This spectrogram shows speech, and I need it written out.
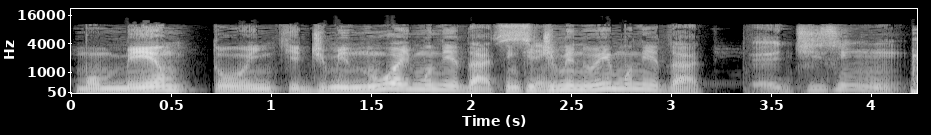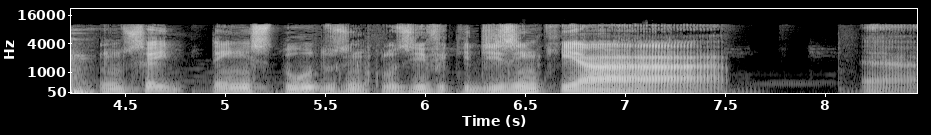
momento em que diminua a imunidade. Tem que Sim. diminuir a imunidade. É, Dizem, não sei, tem estudos, inclusive, que dizem que a, é,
